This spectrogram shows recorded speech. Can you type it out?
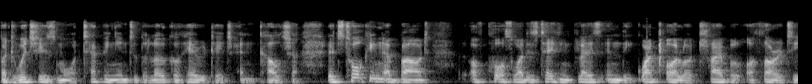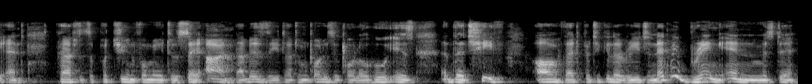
but which is more tapping into the local heritage and culture. It's talking about of course, what is taking place in the KwaXolo Tribal Authority. And perhaps it's opportune for me to say, ah, Ndabezitha Tumkoli who is the chief of that particular region. Let me bring in Mr.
